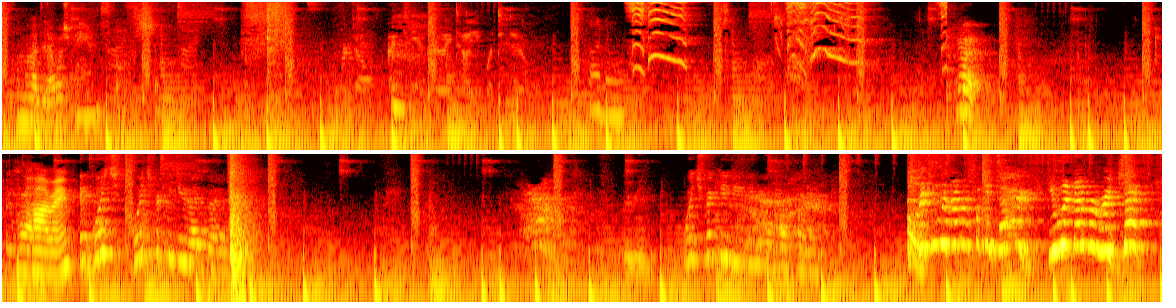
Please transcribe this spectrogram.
Oh my god, did I wash my hands? Hot, right? Which which Ricky do you like better? What do you mean? Which Ricky do you think is more funny? Oh. Ricky was never fucking tired. He would never reject.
